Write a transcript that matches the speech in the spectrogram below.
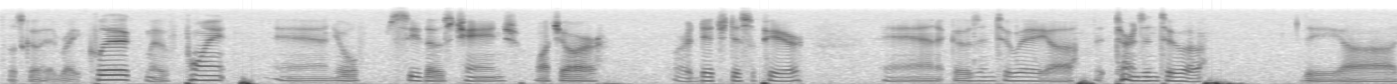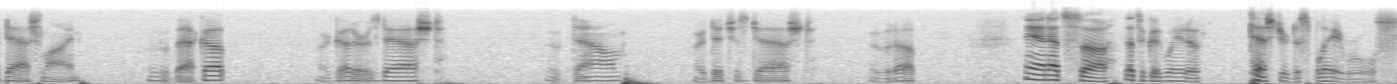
so let's go ahead right click move point and you'll see those change. Watch our our ditch disappear. And it goes into a uh, it turns into a the uh, dash line. Move it back up. Our gutter is dashed, move it down, our ditch is dashed, move it up. And that's uh, that's a good way to test your display rules.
